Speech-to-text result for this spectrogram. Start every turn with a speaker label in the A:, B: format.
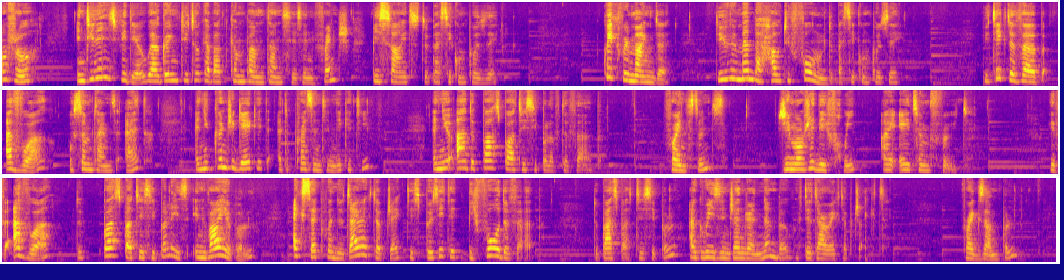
A: Bonjour! In today's video we are going to talk about compound tenses in French besides the passé composé. Quick reminder, do you remember how to form the passé composé? You take the verb avoir, or sometimes être, and you conjugate it at the present indicative, and you add the past participle of the verb. For instance, j'ai mangé des fruits, I ate some fruit. With avoir, the past participle is invariable except when the direct object is posited before the verb. The past participle agrees in gender and number with the direct object. For example,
